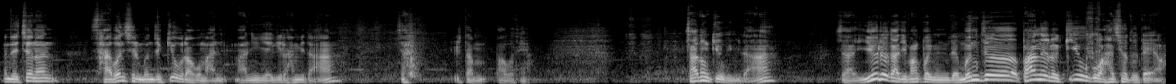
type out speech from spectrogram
근데 저는 4번 실 먼저 끼우라고 많이, 많이 얘기를 합니다. 자, 일단 봐보세요. 자동 끼우기입니다. 자, 여러 가지 방법이 있는데 먼저 바늘을 끼우고 하셔도 돼요.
